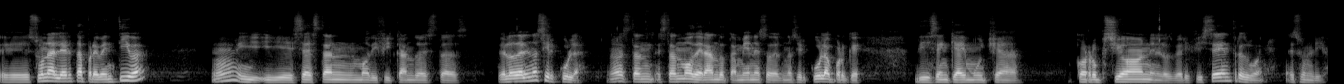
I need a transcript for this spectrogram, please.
Es una alerta preventiva y, se están modificando estas... De lo del no circula, ¿no? Están, están moderando también eso del no circula porque dicen que hay mucha corrupción en los verificentros, bueno, es un lío.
